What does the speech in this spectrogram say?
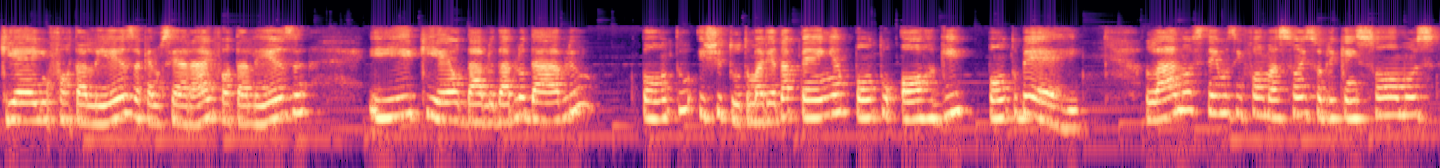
que é em Fortaleza, que é no Ceará, em Fortaleza, e que é o www.institutomariadapenha.org.br. Lá nós temos informações sobre quem somos,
